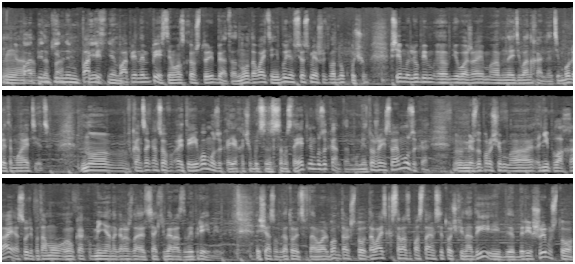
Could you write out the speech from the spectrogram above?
э, Папинкиным папи- песням. папиным песням. Он сказал, что, ребята, ну давайте не будем все смешивать в одну кучу. Все мы любим э, и уважаем э, Эдди Ван Халлена, тем более это мой отец. Но, в конце концов, это его музыка, я хочу быть самостоятельным музыкантом. У меня тоже есть своя музыка. Между прочим, э, неплохая, судя по тому, э, как меня награждают всякими разными премиями. Сейчас вот готовится второй альбом, так что давайте-ка сразу поставим все точки над «и» и э, решим, что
